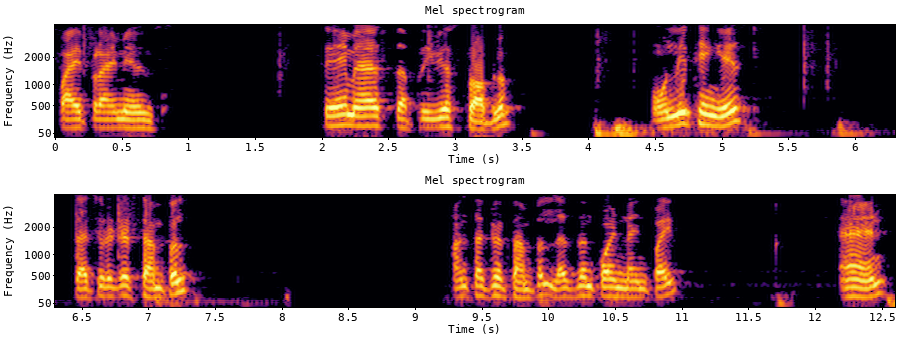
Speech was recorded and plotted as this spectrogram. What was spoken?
phi prime is same as the previous problem only thing is saturated sample unsaturated sample less than 0.95 and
